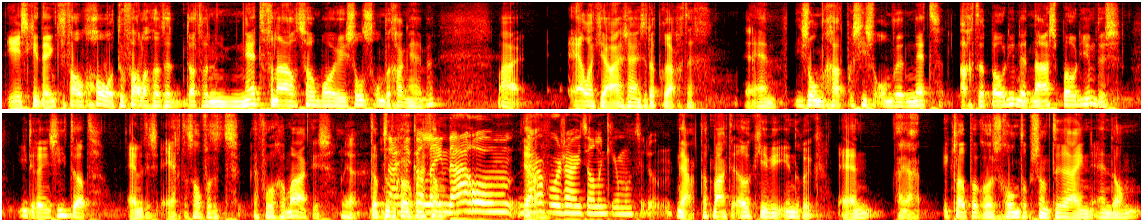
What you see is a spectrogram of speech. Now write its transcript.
de eerste keer denk je van, goh, toevallig dat, het, dat we nu net vanavond zo'n mooie zonsondergang hebben. Maar elk jaar zijn ze er prachtig. Ja. En die zon gaat precies onder net achter het podium, net naast het podium. Dus iedereen ziet dat. En het is echt alsof het ervoor gemaakt is. Ja. Dat dus doe ik ook alleen daarom, ja. daarvoor zou je het al een keer moeten doen. Ja, dat maakt elke keer weer indruk. En nou ja, ik loop ook wel eens rond op zo'n terrein. En dan,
